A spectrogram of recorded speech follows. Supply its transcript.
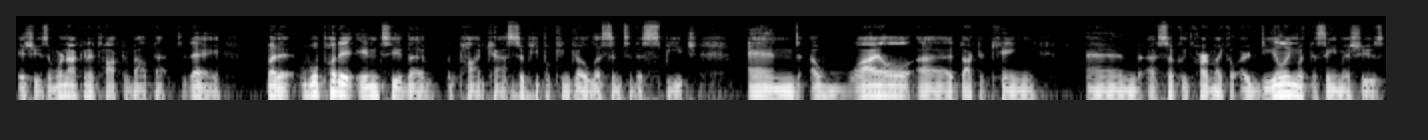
issues, and we're not going to talk about that today. But it, we'll put it into the the podcast so people can go listen to this speech. And uh, while uh, Dr. King and uh, Stokely Carmichael are dealing with the same issues,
